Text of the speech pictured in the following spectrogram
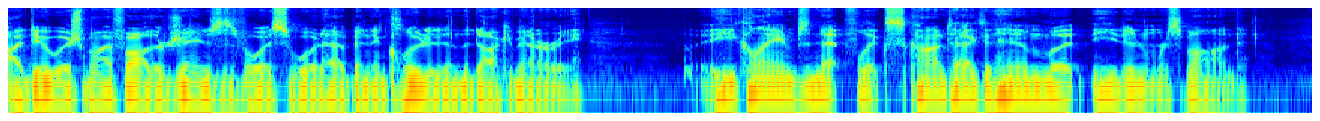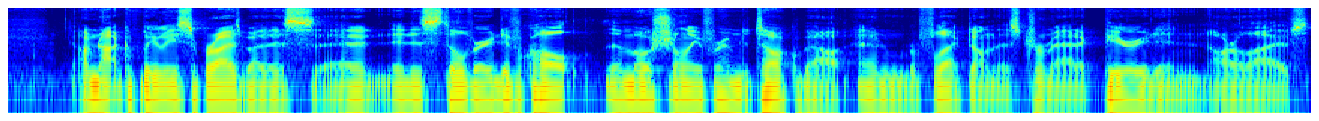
I do wish my father James's voice would have been included in the documentary. He claims Netflix contacted him, but he didn't respond. I'm not completely surprised by this. It is still very difficult emotionally for him to talk about and reflect on this traumatic period in our lives.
